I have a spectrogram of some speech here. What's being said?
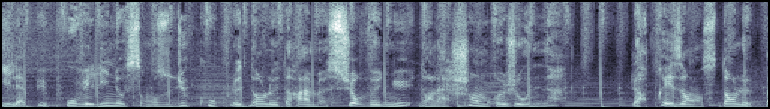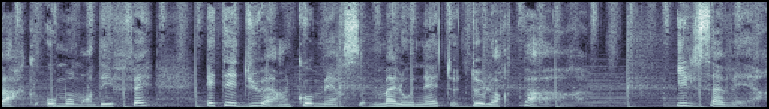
Il a pu prouver l'innocence du couple dans le drame survenu dans la chambre jaune. Leur présence dans le parc au moment des faits était due à un commerce malhonnête de leur part. Il s'avère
